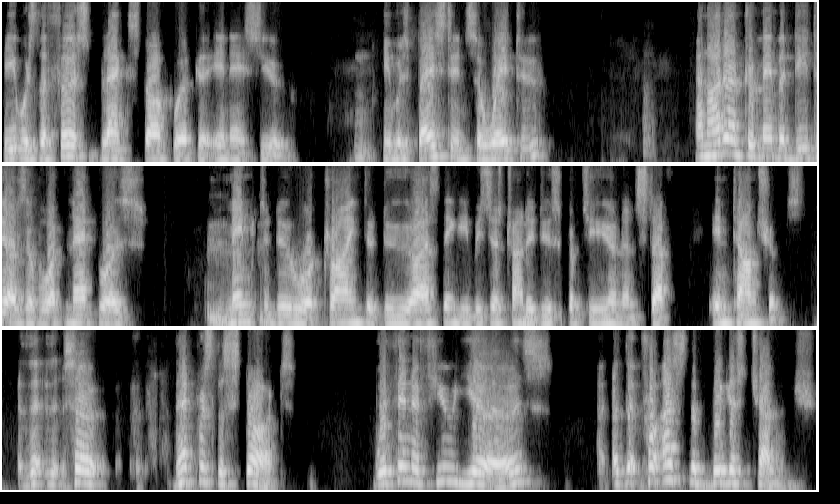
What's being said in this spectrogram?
He was the first black staff worker in SU. Mm. He was based in Soweto. And I don't remember details of what Nat was meant to do or trying to do. I think he was just trying to do scripture union and stuff in townships. so that was the start. Within a few years, uh, for us, the biggest challenge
